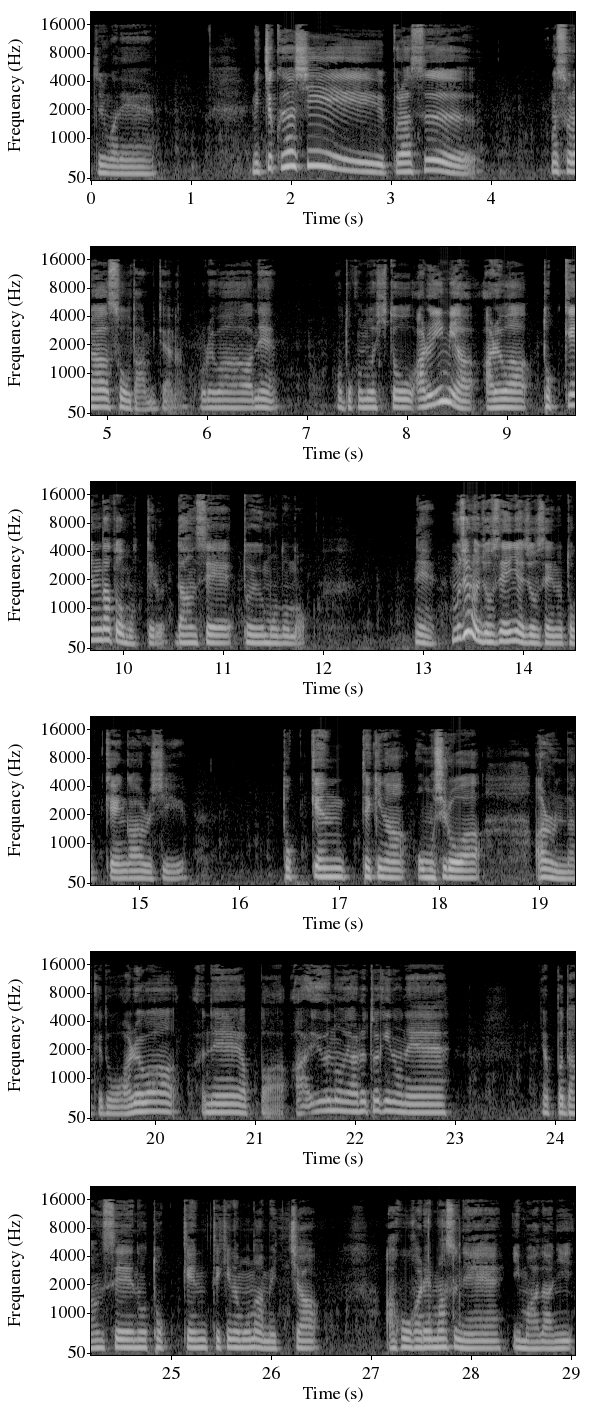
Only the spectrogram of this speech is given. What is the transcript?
ていうのがねめっちゃ悔しいプラスまあそれはそうだみたいな。これはね男の人ある意味はあれは特権だと思ってる。男性というものの。ね。もちろん女性には女性の特権があるし特権的な面白はあるんだけどあれはねやっぱああいうのやる時のねやっぱ男性の特権的なものはめっちゃ憧れますね。未だに。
